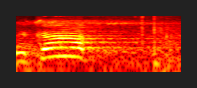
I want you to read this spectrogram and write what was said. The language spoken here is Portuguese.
Pick up!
